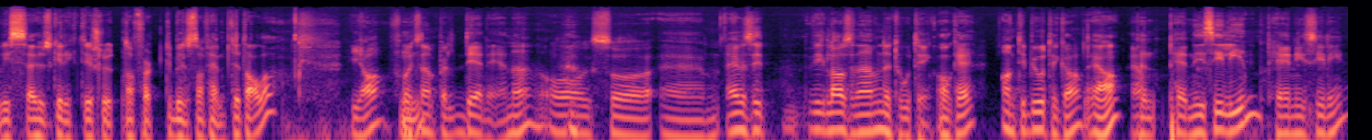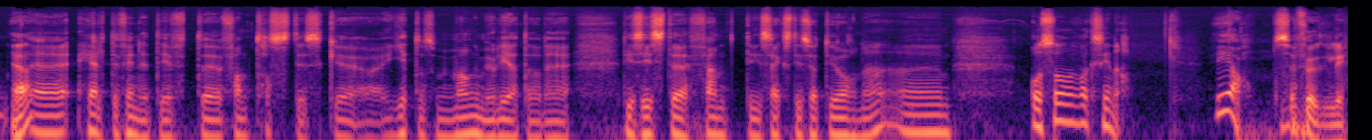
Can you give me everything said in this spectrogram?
hvis jeg husker riktig, slutten av 40-, begynnelsen av 50-tallet? Ja, f.eks. Mm. det er det ene. Og så uh, Jeg vil si, vi la oss nevne to ting. Okay. Antibiotika. Ja, pen penicillin. Penicillin. Uh, helt definitivt fantastisk. gitt oss mange muligheter de, de siste 50-60-70 årene. Og så vaksiner. Ja, selvfølgelig.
